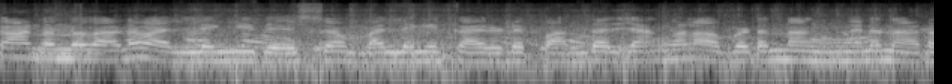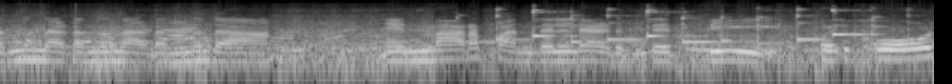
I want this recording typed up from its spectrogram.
കാണുന്നതാണ് വല്ലങ്ങി ദേശം വല്ലങ്ങിക്കാരുടെ പന്തൽ ഞങ്ങൾ അവിടെ നിന്ന് അങ്ങനെ നടന്ന് നടന്ന് നടന്നതാ നെന്മാറ പന്തലിന്റെ അടുത്തെത്തി. ഒരു കോൾ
